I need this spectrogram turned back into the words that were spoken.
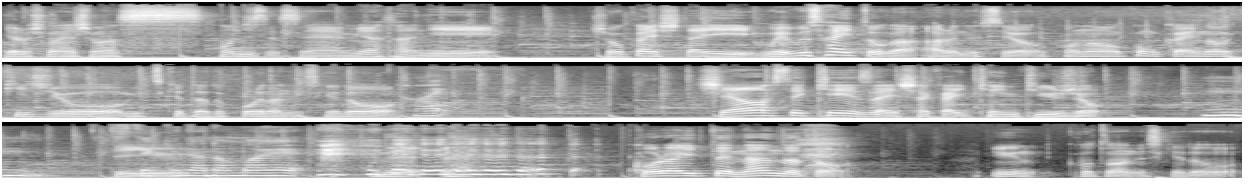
よろしくお願いします。本日ですね皆さんに紹介したいウェブサイトがあるんですよ。この今回の記事を見つけたところなんですけどはい。幸せ経済社会研究所うん。ていう。素敵な名前。ね、これは一体何だということなんですけど。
